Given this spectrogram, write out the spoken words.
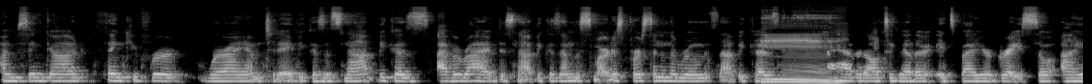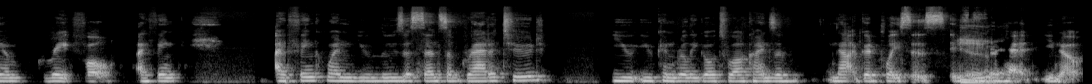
I'm saying, God, thank you for where I am today because it's not because I've arrived. It's not because I'm the smartest person in the room. It's not because mm. I have it all together. It's by your grace. So I am grateful. I think I think when you lose a sense of gratitude, you you can really go to all kinds of not good places in, yeah. your head, you know,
